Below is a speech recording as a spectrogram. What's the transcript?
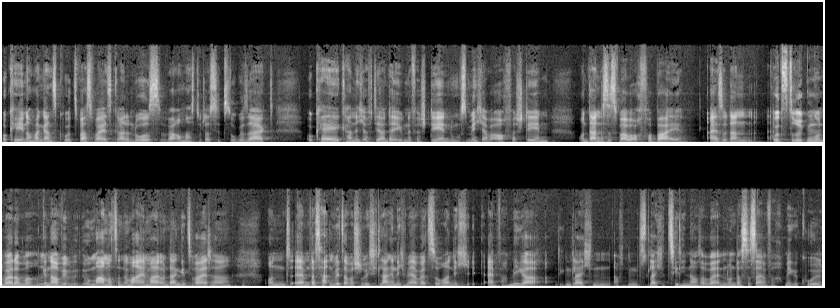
okay, nochmal ganz kurz. Was war jetzt gerade los? Warum hast du das jetzt so gesagt? Okay, kann ich auf der und der Ebene verstehen. Du musst mich aber auch verstehen. Und dann ist es aber auch vorbei. Also dann kurz drücken und weitermachen. Genau, wir umarmen uns dann immer einmal und dann geht's weiter. Und ähm, das hatten wir jetzt aber schon richtig lange nicht mehr, weil Zora und ich einfach mega den gleichen, auf das gleiche Ziel hinausarbeiten und das ist einfach mega cool.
